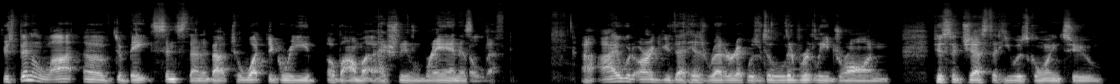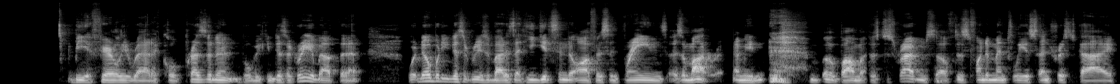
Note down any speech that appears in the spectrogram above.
There's been a lot of debate since then about to what degree Obama actually ran as a lefty. Uh, I would argue that his rhetoric was deliberately drawn to suggest that he was going to be a fairly radical president, but we can disagree about that. What nobody disagrees about is that he gets into office and reigns as a moderate. I mean, Obama has described himself as fundamentally a centrist guy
